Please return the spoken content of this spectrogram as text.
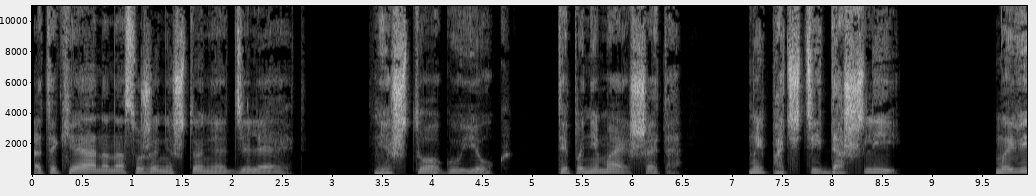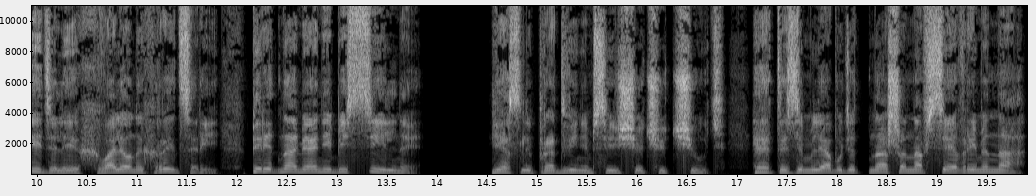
От океана нас уже ничто не отделяет. Ничто, Гуюк, ты понимаешь это? Мы почти дошли. Мы видели их, хваленых рыцарей. Перед нами они бессильны. Если продвинемся еще чуть-чуть, эта земля будет наша на все времена,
